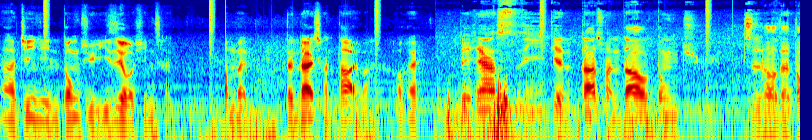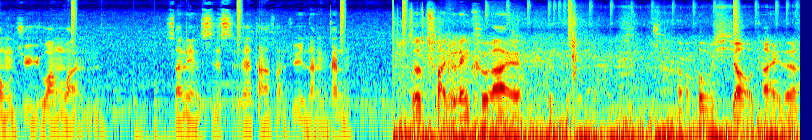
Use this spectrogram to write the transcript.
啊，进行东莒一日游行程。我们等待船到来吧。OK，等一下十一点搭船到东莒，之后在东莒玩玩，三点四十再搭船去南竿。这船有点可爱，超小台的。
